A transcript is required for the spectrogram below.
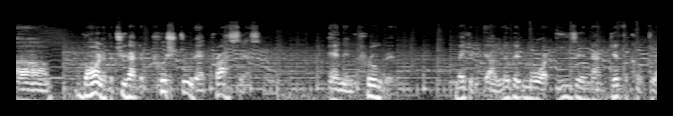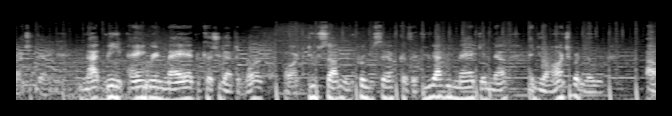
Uh, Barney, but you have to push through that process and improve it make it a little bit more easy and not difficult throughout your day. Not being angry and mad because you got to work or do something to improve yourself. Because if you got to be mad getting up and you're an entrepreneur uh,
